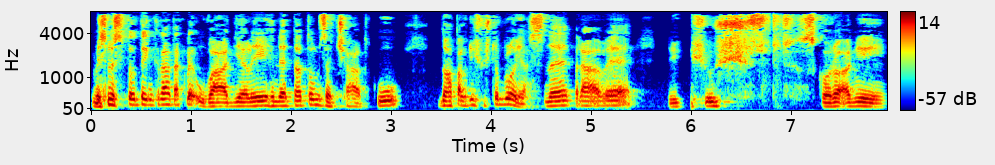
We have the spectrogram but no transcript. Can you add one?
My jsme si to tenkrát takhle uváděli hned na tom začátku, no a pak, když už to bylo jasné právě, když už skoro ani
